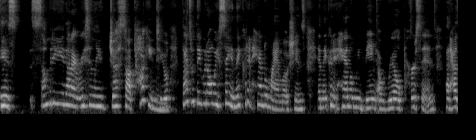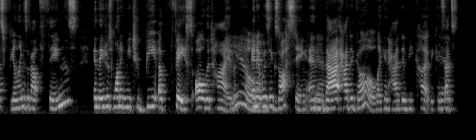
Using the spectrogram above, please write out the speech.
is somebody that I recently just stopped talking to. Mhm. That's what they would always say, and they couldn't handle my emotions, and they couldn't handle me being a real person that has feelings about things, and they just wanted me to be a face all the time. and it was exhausting and Yeah. that had to go like it had to be cut because Yeah. that's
